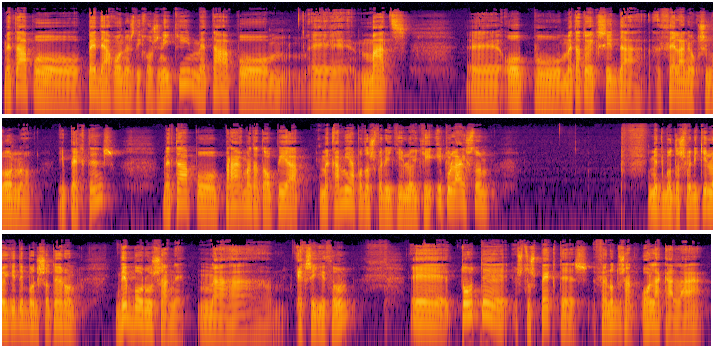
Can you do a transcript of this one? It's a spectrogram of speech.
μετά από πέντε αγώνες δίχως νίκη, μετά από ε, μάτς ε, όπου μετά το 60 θέλανε οξυγόνο οι παίκτες, μετά από πράγματα τα οποία με καμία ποδοσφαιρική λογική ή τουλάχιστον με την ποδοσφαιρική λογική των περισσότερων δεν μπορούσαν να εξηγηθούν, ε, τότε στους παίκτες φαινόντουσαν όλα καλά.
